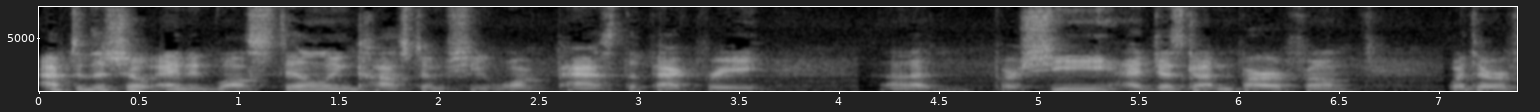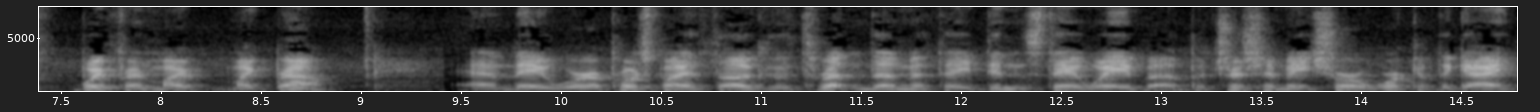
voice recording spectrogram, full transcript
After the show ended, while still in costume, she walked past the factory uh, where she had just gotten fired from with her boyfriend, Mike, Mike Brown. And they were approached by a thug who threatened them if they didn't stay away, but Patricia made short work of the guy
